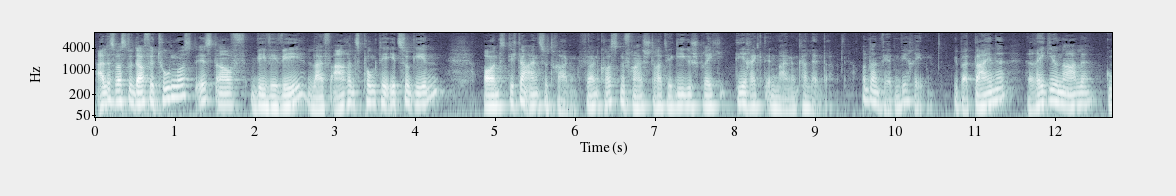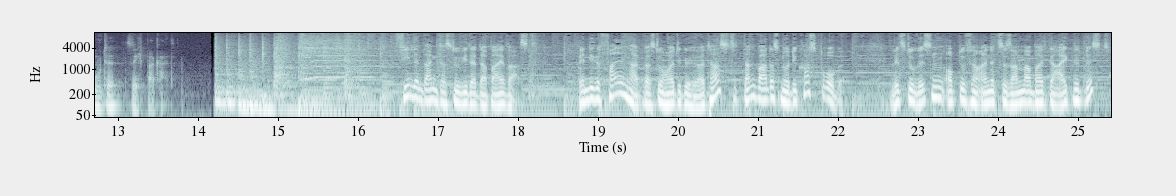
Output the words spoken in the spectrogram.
Alles, was du dafür tun musst, ist auf www.livearens.de zu gehen und dich da einzutragen für ein kostenfreies Strategiegespräch direkt in meinem Kalender. Und dann werden wir reden über deine regionale gute Sichtbarkeit. Vielen Dank, dass du wieder dabei warst. Wenn dir gefallen hat, was du heute gehört hast, dann war das nur die Kostprobe. Willst du wissen, ob du für eine Zusammenarbeit geeignet bist?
